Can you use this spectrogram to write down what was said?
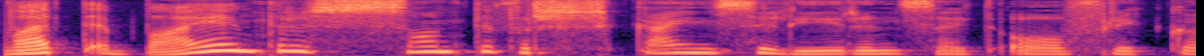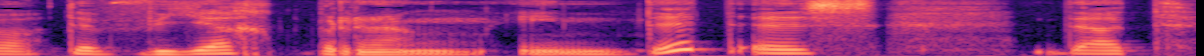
wat 'n baie interessante verskynsel hier in Suid-Afrika teweegbring. En dit is dat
